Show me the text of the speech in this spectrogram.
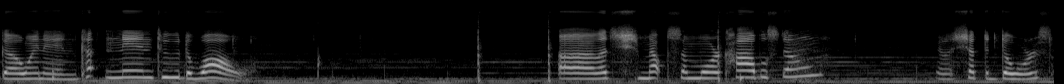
going and cutting into the wall. Uh, let's melt some more cobblestone. let's shut the doors.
